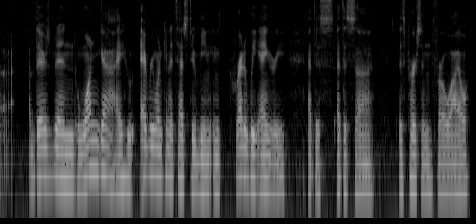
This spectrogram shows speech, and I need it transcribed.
Uh, there's been one guy who everyone can attest to being incredibly angry at this at this uh, this person for a while,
